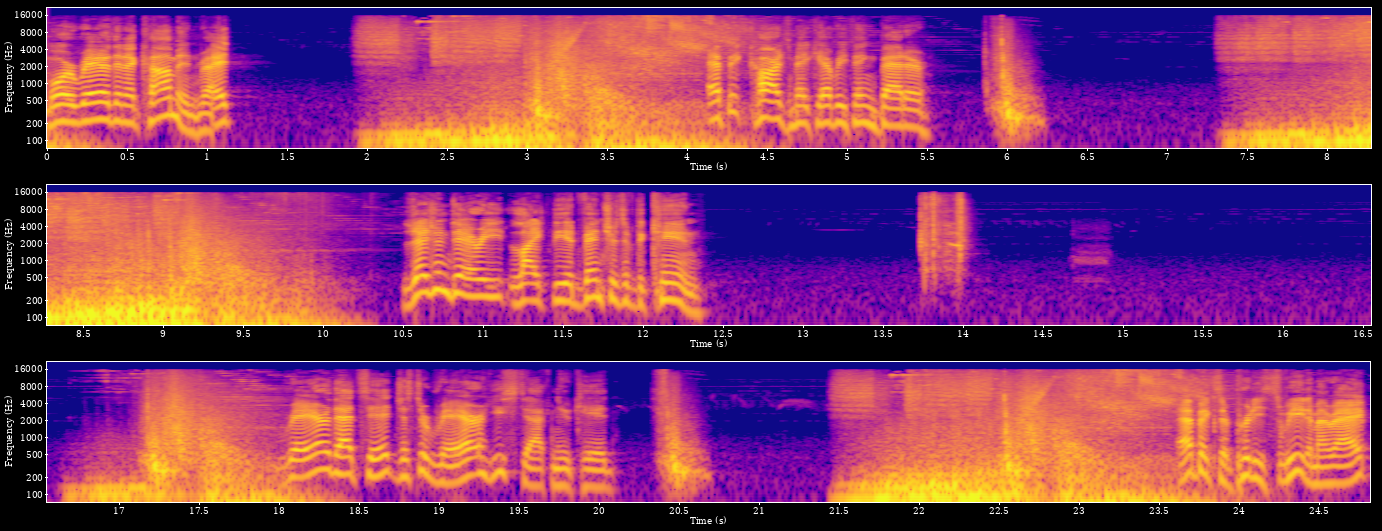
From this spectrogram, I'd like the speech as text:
More rare than a common, right? Epic cards make everything better. Legendary, like the Adventures of the King. Rare, that's it, just a rare. You stack, new kid. Epics are pretty sweet, am I right?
